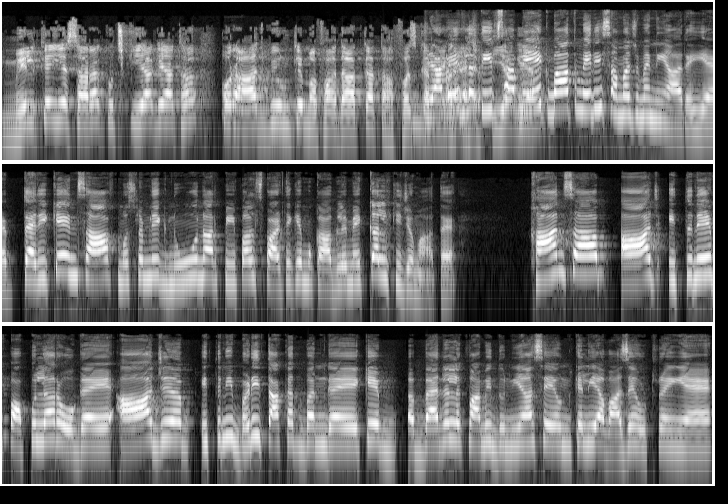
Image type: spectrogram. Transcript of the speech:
मिल के ये सारा कुछ किया गया था और आज भी उनके मफादात का तहफ़ करने लतीफ साहब एक बात मेरी समझ में नहीं आ रही है। तरीके इंसाफ मुस्लिम लीग नून और पीपल्स पार्टी के मुकाबले में कल की जमात है। खान साहब आज इतने पॉपुलर हो गए आज इतनी बड़ी ताकत बन गए कि बैन अवी दुनिया से उनके लिए आवाज़ें उठ रही हैं।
